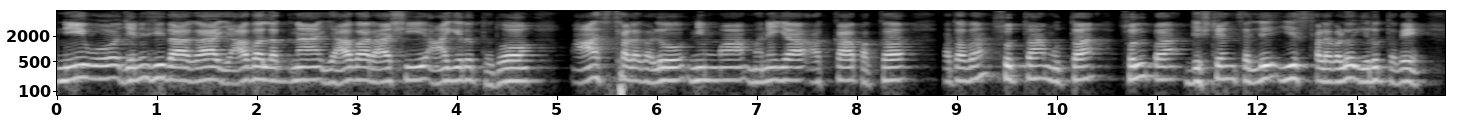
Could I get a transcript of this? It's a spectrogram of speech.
ನೀವು ಜನಿಸಿದಾಗ ಯಾವ ಲಗ್ನ, ಯಾವ ರಾಶಿ ಆಗಿರುತ್ತದೋ ಆ ಸ್ಥಳಗಳು ನಿಮ್ಮ ಮನೆಯ ಅಕ್ಕಪಕ್ಕ ಅಥವಾ ಸುತ್ತಮುತ್ತ ಸ್ವಲ್ಪ ಡಿಸ್ಟೆನ್ಸಲ್ಲಿ ಈ ಸ್ಥಳಗಳು ಇರುತ್ತವೆ.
